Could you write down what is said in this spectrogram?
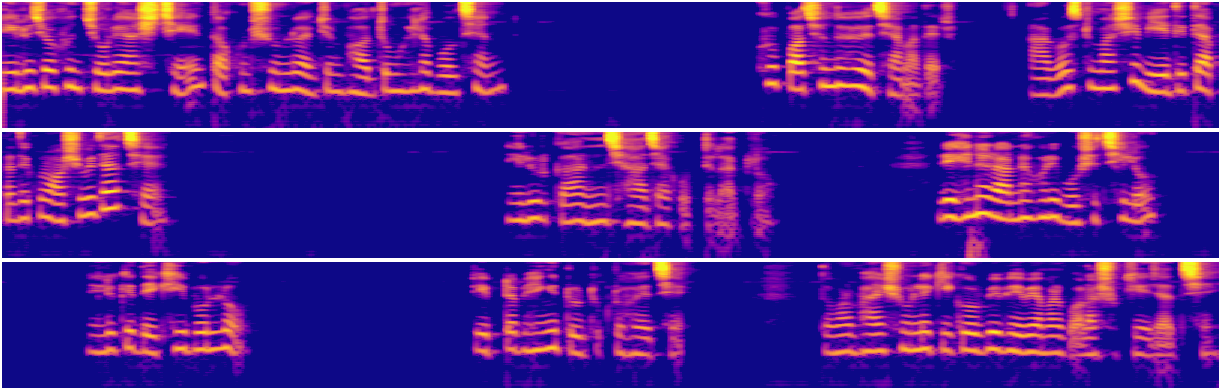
নীলু যখন চলে আসছে, তখন শুনল একজন ভদ্রমহিলা বলছেন, খুব পছন্দ হয়েছে আমাদের। আগস্ট মাসে বিয়ে দিতে আপনাদের কোনো অসুবিধা আছে? নীলুর কান ঝাঁ করতে লাগল। রেহেনা রান্নাঘরে বসেছিল। নীলুকে দেখেই বলল টিপটা ভেঙে টুকরো হয়েছে। তোমার ভাই শুনলে কি করবে ভেবে আমার গলা শুকিয়ে যাচ্ছে।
